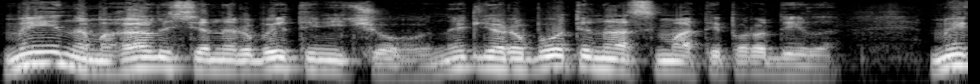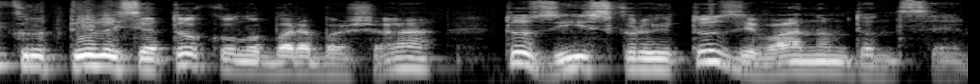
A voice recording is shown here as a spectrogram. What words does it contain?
Ми намагалися не робити нічого. Не для роботи нас мати породила. Ми крутилися то коло Барабаша, то з Іскрою, то з Іваном Донцем.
